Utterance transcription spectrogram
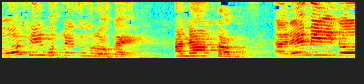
दोस्त ही मुझसे दूर हो गए। अना कम अरे मेरी दोस्त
